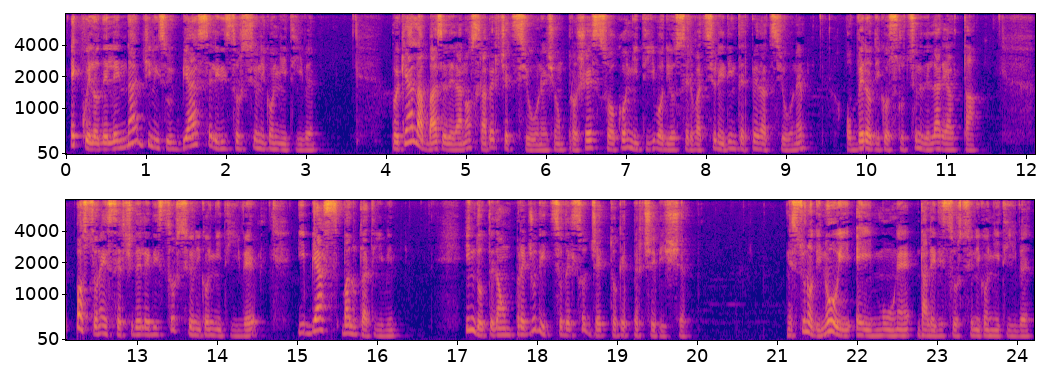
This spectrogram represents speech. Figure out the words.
è quello delle indagini sui bias e le distorsioni cognitive. Poiché alla base della nostra percezione c'è un processo cognitivo di osservazione e di interpretazione, ovvero di costruzione della realtà, possono esserci delle distorsioni cognitive, i bias valutativi, indotte da un pregiudizio del soggetto che percepisce. Nessuno di noi è immune dalle distorsioni cognitive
